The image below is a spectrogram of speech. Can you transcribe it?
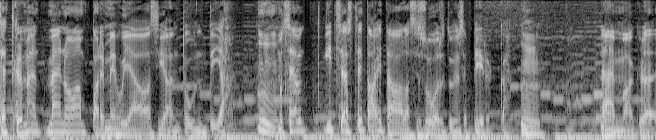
tiedätkö, mä en, mä en ole ampparimehuja asiantuntija. Mm. Mutta se on itse asiassa taitaa olla se suosituin se pirkka. Mm. Näin mä oon kyllä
